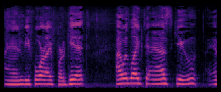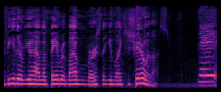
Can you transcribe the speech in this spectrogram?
and before I forget, I would like to ask you if either of you have a favorite Bible verse that you'd like to share with us. There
